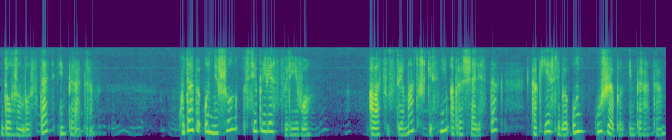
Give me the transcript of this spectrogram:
должен был стать императором. Куда бы он ни шел, все приветствовали его – а в отсутствие матушки с ним обращались так, как если бы он уже был императором.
